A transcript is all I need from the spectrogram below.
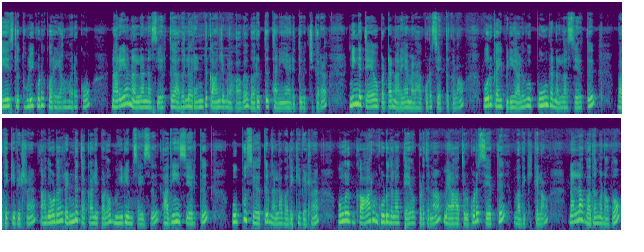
டேஸ்ட்டு துளி கூட குறையாமல் இருக்கும். நிறையா நல்லெண்ணெய் சேர்த்து அதில் ரெண்டு காஞ்ச மிளகாவை வறுத்து தனியாக எடுத்து வச்சுக்கிறேன். நீங்கள் தேவைப்பட்டால் நிறையா மிளகாய் கூட சேர்த்துக்கலாம். ஒரு கைப்பிடி அளவு பூண்டை நல்லா சேர்த்து வதக்கி விடுறேன். அதோட ரெண்டு தக்காளி பழம் மீடியம் சைஸு அதையும் சேர்த்து உப்பு சேர்த்து நல்லா வதக்கி விடுறேன். உங்களுக்கு காரம் கூடுதலாக தேவைப்படுதுன்னா மிளகாத்தூள் கூட சேர்த்து வதக்கிக்கலாம். நல்லா வதங்கினதும்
